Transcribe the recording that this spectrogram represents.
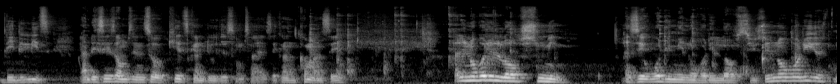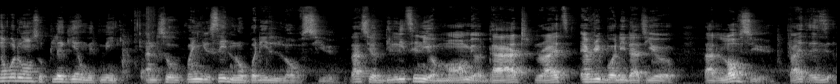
they delete, and they say something. So kids can do this sometimes. They can come and say, "Hey, nobody loves me. I say, what do you mean nobody loves you? So nobody nobody wants to play game with me. And so when you say nobody loves you, that's you're deleting your mom, your dad, right? Everybody that you that loves you, right? Is-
